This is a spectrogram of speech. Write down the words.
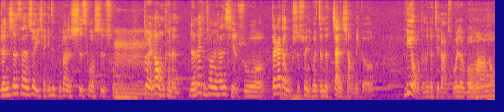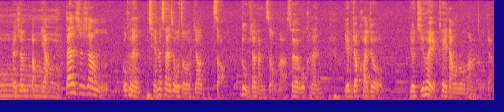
人生。三十岁以前一直不断的试错试错。嗯。对，那我们可能人类图上面它是写说，大概到五十岁你会真的站上那个。六的那个阶段，所谓的 role model 人生榜样，但是上我可能前面三十岁我走的比较早，路比较难走嘛，所以我可能也比较快就有机会可以当 role model 这样。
